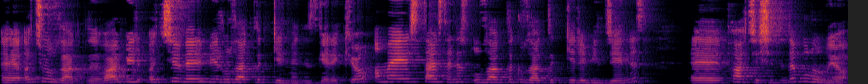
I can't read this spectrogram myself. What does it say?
e, açı uzaklığı var. Bir açı ve bir uzaklık girmeniz gerekiyor. Ama eğer isterseniz uzaklık uzaklık girebileceğiniz e, pah çeşidi de bulunuyor.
